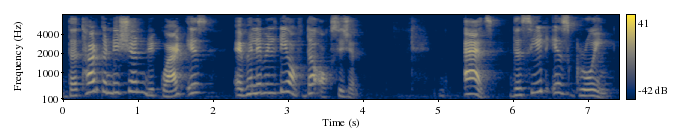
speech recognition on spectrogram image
The third condition required is availability of the oxygen. As the seed is growing,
